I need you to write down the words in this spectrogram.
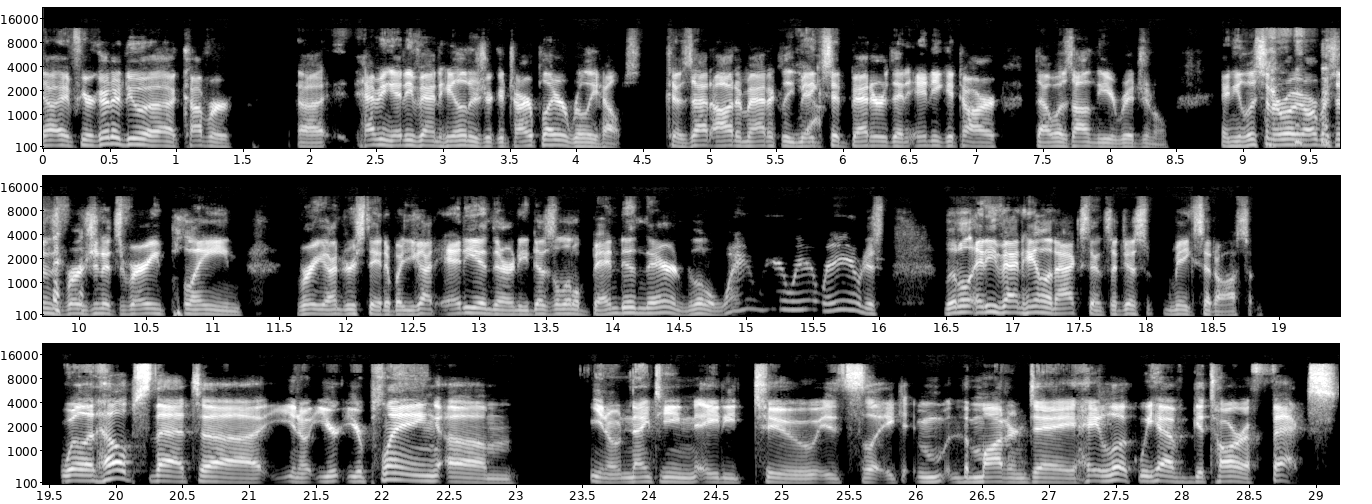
Now, if you're going to do a, cover, uh, having Eddie Van Halen as your guitar player really helps because that automatically Yeah. makes it better than any guitar that was on the original. And you listen to Roy Orbison's version; it's very plain, very understated. But you got Eddie in there, and he does a little bend in there and a little wow, wow, wow, wow, just little Eddie Van Halen accents. That just makes it awesome. Well, it helps that uh, you know you're you're playing um, you know 1982. It's like the modern day. Hey, look, we have guitar effects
